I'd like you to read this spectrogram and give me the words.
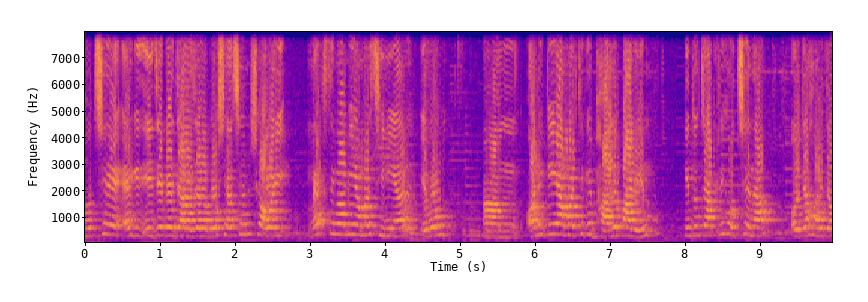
হচ্ছে এই- জায়গায় যারা যারা বসে আছেন, সবাই ম্যাক্সিমামই আমার সিনিয়র এবং অনেকেই আমার থেকে ভালো পারেন, কিন্তু চাকরি হচ্ছে না। ওইটা হয়তো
